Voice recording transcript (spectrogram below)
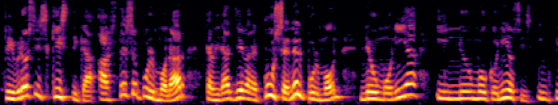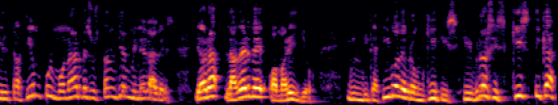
fibrosis quística, absceso pulmonar, cavidad llena de pus en el pulmón, neumonía y neumoconiosis, infiltración pulmonar de sustancias minerales. Y ahora la verde o amarillo indicativo de bronquitis, fibrosis quística,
